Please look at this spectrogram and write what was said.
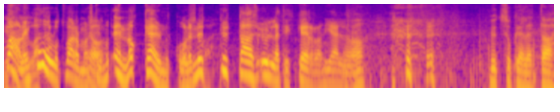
Mä olen kuullut varmasti, Joo. mutta en ole käynyt kuule. Nyt, nyt taas yllätit kerran jälleen. Joo. nyt sukelletaan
